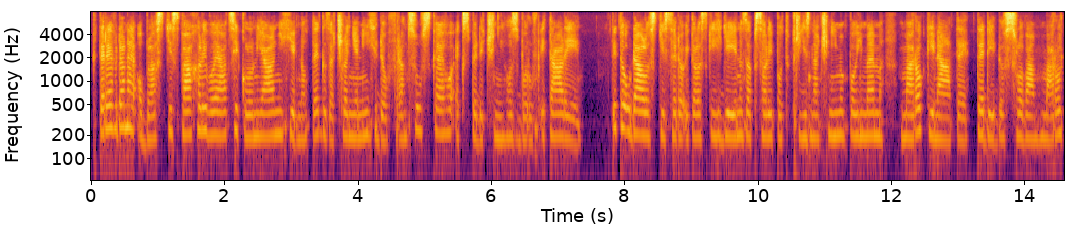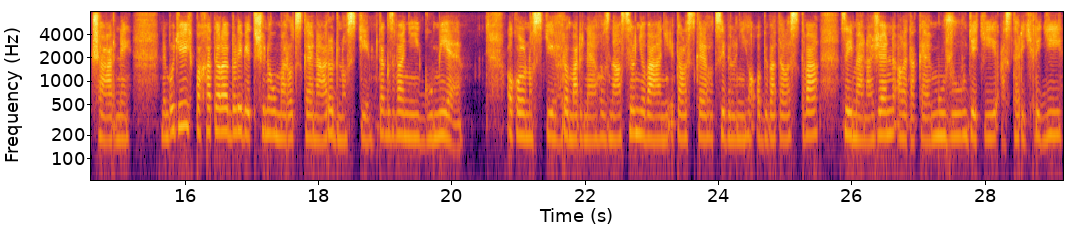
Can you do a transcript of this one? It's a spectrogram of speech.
které v dané oblasti spáchali vojáci koloniálních jednotek začleněných do francouzského expedičního sboru v Itálii. Tyto události se do italských dějin zapsaly pod příznačným pojmem marokináte, tedy doslova maročárny, neboť jejich pachatelé byli většinou marocké národnosti, takzvaní gumie. Okolnosti hromadného znásilňování italského civilního obyvatelstva, zejména žen, ale také mužů, dětí a starých lidí,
